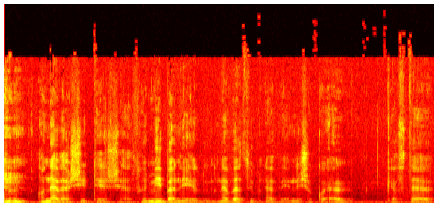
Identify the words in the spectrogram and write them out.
a nevesítéshez, hogy miben élünk, nevezzük nevén, és akkor elkezdte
